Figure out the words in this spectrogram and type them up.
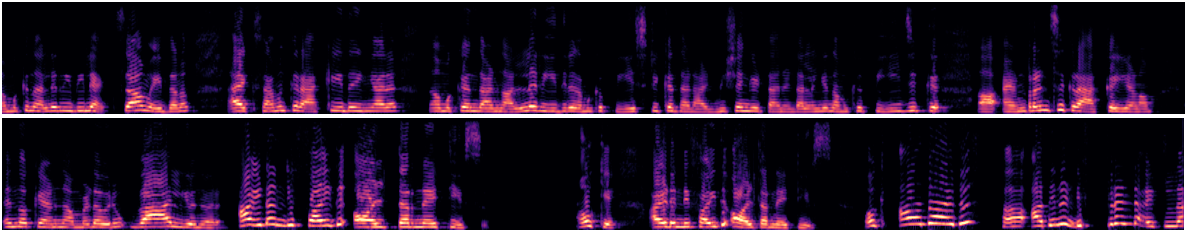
നമുക്ക് നല്ല രീതിയിൽ എക്സാം എഴുതണം. ആ എക്സാം ക്രാക്ക് ചെയ്ത് കഴിഞ്ഞാൽ നമുക്ക് എന്താണ് നല്ല രീതിയിൽ നമുക്ക് പി എച്ച് ഡിക്ക് എന്താണ് അഡ്മിഷൻ കിട്ടാനുണ്ട്. അല്ലെങ്കിൽ നമുക്ക് പി ജിക്ക് എൻട്രൻസ് ക്രാക്ക് ചെയ്യണം എന്നൊക്കെയാണ് നമ്മുടെ ഒരു വാല്യൂ എന്ന് പറയുന്നത്. Identify the alternatives okay identify the alternatives okay അതായത് അതിന് ഡിഫറെന്റ് ആയിട്ടുള്ള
